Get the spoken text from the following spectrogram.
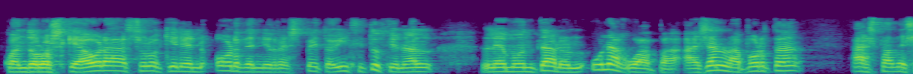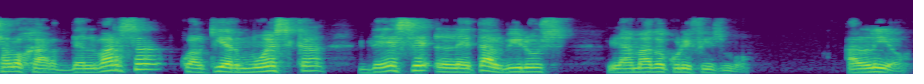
cuando los que ahora solo quieren orden y respeto institucional le montaron una guapa a Jean Laporta hasta desalojar del Barça cualquier muesca de ese letal virus llamado curifismo. Al lío.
